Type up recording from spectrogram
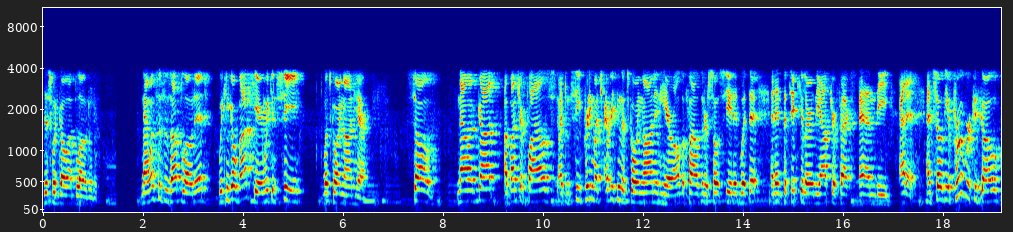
this would go uploaded. Now once this is uploaded, we can go back here and we can see what's going on here. So now I've got a bunch of files. I can see pretty much everything that's going on in here, all the files that are associated with it, and in particular the After Effects and the edit. And so the approver could go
